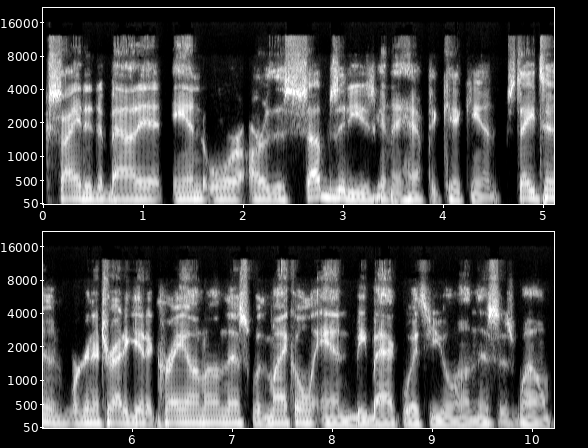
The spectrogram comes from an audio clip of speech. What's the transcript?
excited about it and or are the subsidies going to have to kick in? Stay tuned. We're going to try to get a crayon on this with Michael and be back with you on this as well.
